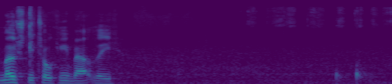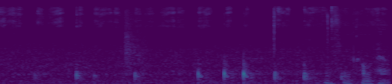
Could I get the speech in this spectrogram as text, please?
mostly talking about the compound.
